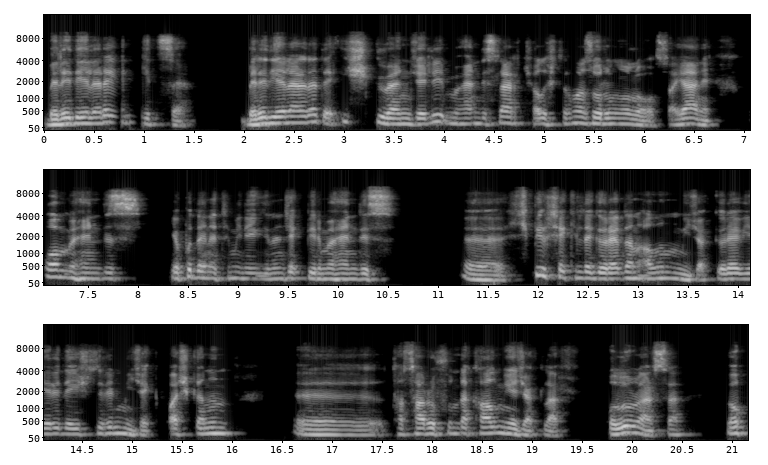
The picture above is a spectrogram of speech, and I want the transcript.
belediyelere gitse, belediyelerde de iş güvenceli mühendisler çalıştırma zorunluluğu olsa, yani o mühendis yapı denetimiyle ilgilenecek bir mühendis e, hiçbir şekilde görevden alınmayacak, görev yeri değiştirilmeyecek, başkanın e, tasarrufunda kalmayacaklar olurlarsa ve o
